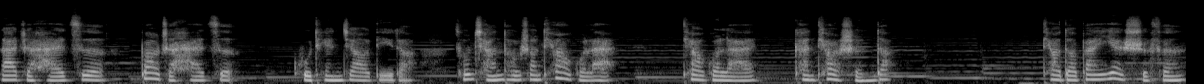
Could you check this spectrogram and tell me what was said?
拉着孩子，抱着孩子，哭天叫地的从墙头上跳过来，跳过来看跳神的。跳到半夜时分，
